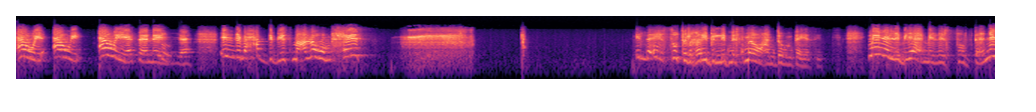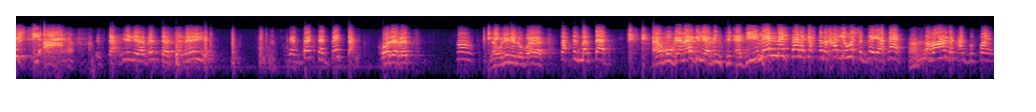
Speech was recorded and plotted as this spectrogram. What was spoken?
قوي قوي قوي يا ثانية. اللي ما حد بيسمع لهم حس. إلا إيه الصوت الغريب اللي بنسمعه عندهم ده يا ستي؟ مين اللي بيعمل الصوت ده؟ نفسي أعرف. افتحي لي يا بت يا ثانية. جدتك بنتك خد يا بت. ناوليني القبقات تحت المرتبة. أبو جلاجل يا بنت القديم. لم لسانك أحسن. اخلي وشك زي قفاك أهو عندك على البوفيه.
